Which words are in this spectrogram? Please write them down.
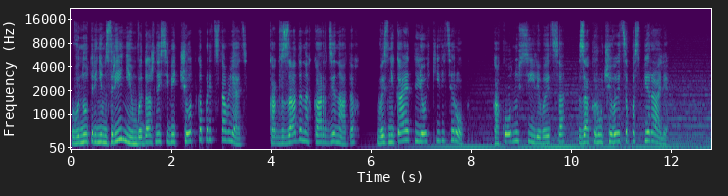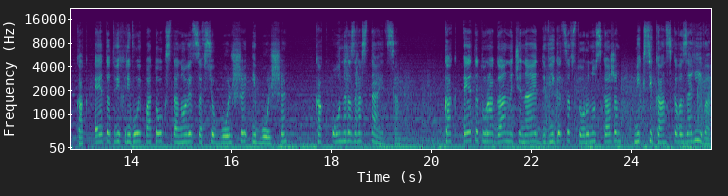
Внутренним зрением вы должны себе четко представлять, как в заданных координатах возникает легкий ветерок, как он усиливается, закручивается по спирали, как этот вихревой поток становится все больше и больше, как он разрастается, как этот ураган начинает двигаться в сторону, скажем, Мексиканского залива,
